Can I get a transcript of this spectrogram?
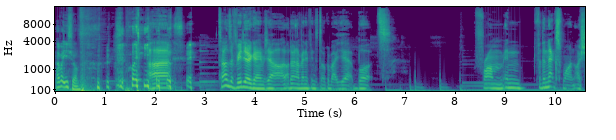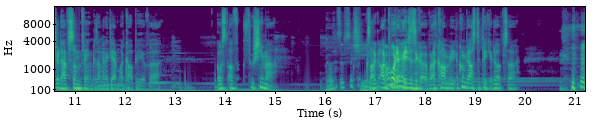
How about you, Sean? what are you Uh, gonna say? In terms of video games, yeah, I don't have anything to talk about yet, but from in for the next one, I should have something because I'm going to get my copy of uh, Ghost of Tsushima. Ghost of Tsushima. Because I, I Oh, bought it ages ago, but I can't be, I couldn't be asked to pick it up. So, but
